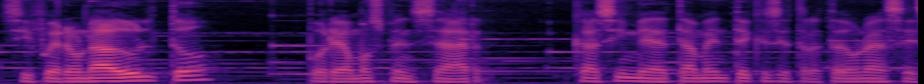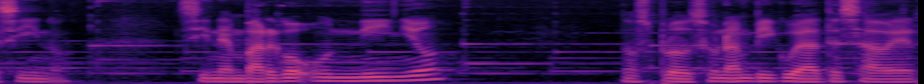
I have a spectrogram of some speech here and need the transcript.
Si fuera un adulto, podríamos pensar casi inmediatamente que se trata de un asesino. Sin embargo, un niño nos produce una ambigüedad de saber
